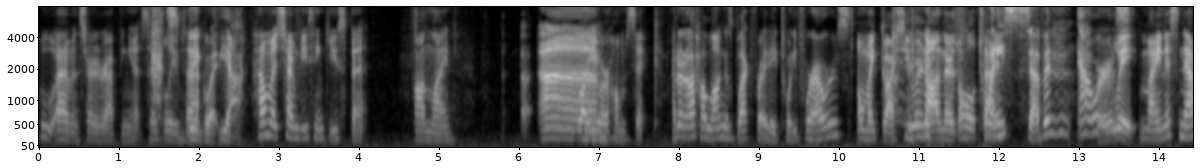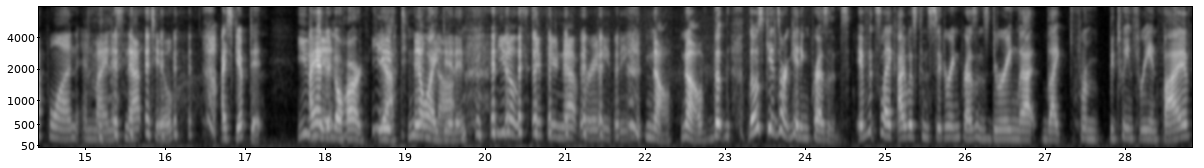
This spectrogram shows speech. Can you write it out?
Who I haven't started wrapping yet, so I It's believe a that. big one, yeah. How much time do you think you spent online Um, while you were homesick? I don't know how long is Black Friday. 24 hours? Oh my gosh, you were not on there the whole time. 27 hours? Wait, minus nap one and minus nap two. I skipped it. You I had to go hard. You yeah. did no, I didn't. you don't skip your nap for anything. No, no. The, those kids aren't getting presents. If it's like I was considering presents during that, like from between three and five,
